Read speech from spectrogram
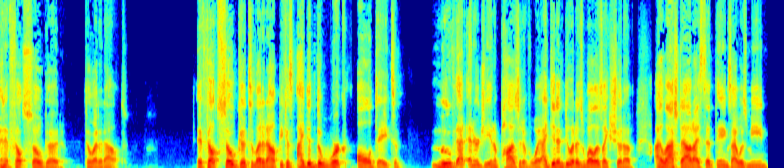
And it felt so good to let it out. It felt so good to let it out because I did the work all day to move that energy in a positive way. I didn't do it as well as I should have. I lashed out, I said things, I was mean.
